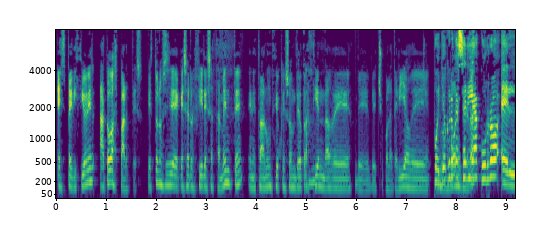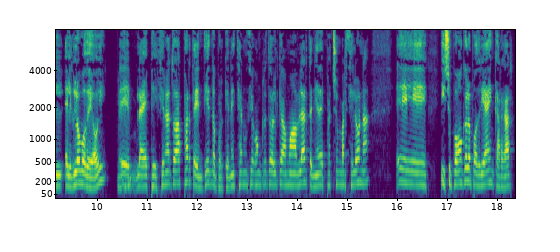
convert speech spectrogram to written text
expediciones a todas partes. Que esto no sé a qué se refiere exactamente en estos anuncios que son de otras tiendas de, de- de chocolatería o de. Pues yo creo que sería, ¿verdad? Curro, el, el globo de hoy. Eh, la expedición a todas partes, entiendo, porque en este anuncio concreto del que vamos a hablar tenía despacho en Barcelona eh, y supongo que lo podría encargar.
